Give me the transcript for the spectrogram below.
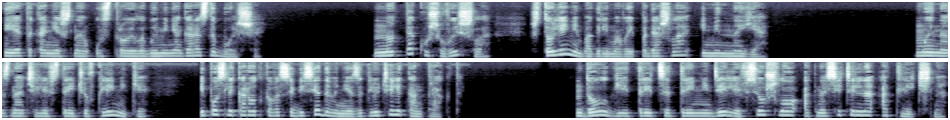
и это, конечно, устроило бы меня гораздо больше. Но так уж вышло, что Лене Багримовой подошла именно я. Мы назначили встречу в клинике и после короткого собеседования заключили контракт. Долгие 33 недели все шло относительно отлично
